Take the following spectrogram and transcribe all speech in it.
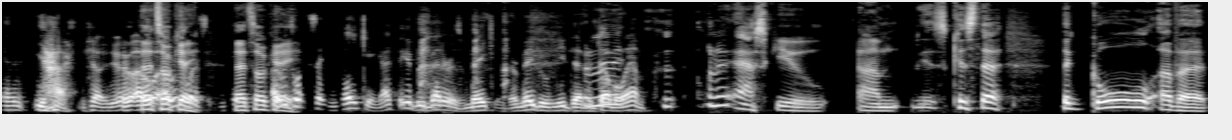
And yeah, yeah that's I, okay. I that's okay. I want to say making. I think it'd be better as making, or maybe we need to have a double M. I want to ask you, um, because the the goal of a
